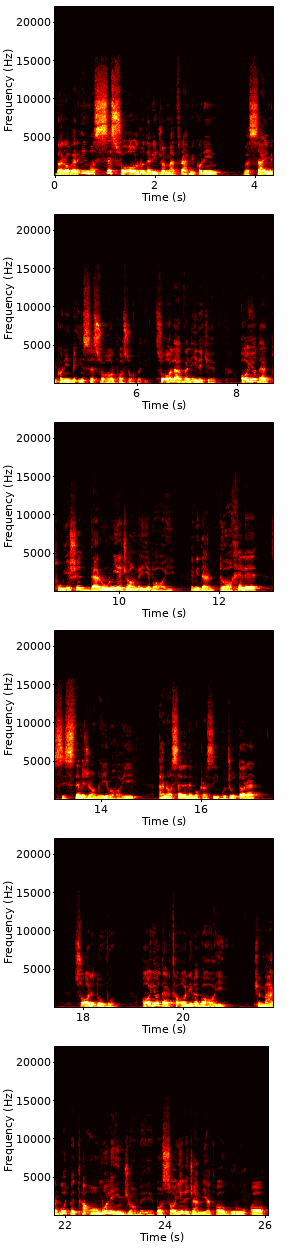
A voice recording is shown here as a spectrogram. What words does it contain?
برابر این ما سه سوال رو در اینجا مطرح می‌کنیم و سعی می‌کنیم به این سه سوال پاسخ بدیم. سوال اول اینه که آیا در پویش درونی جامعه بهایی یعنی در داخل سیستم جامعه بهایی عناصر دموکراسی وجود دارد؟ سوال دوم آیا در تعالیم بهایی که مربوط به تعامل این جامعه با سایر جمعیت ها گروه ها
